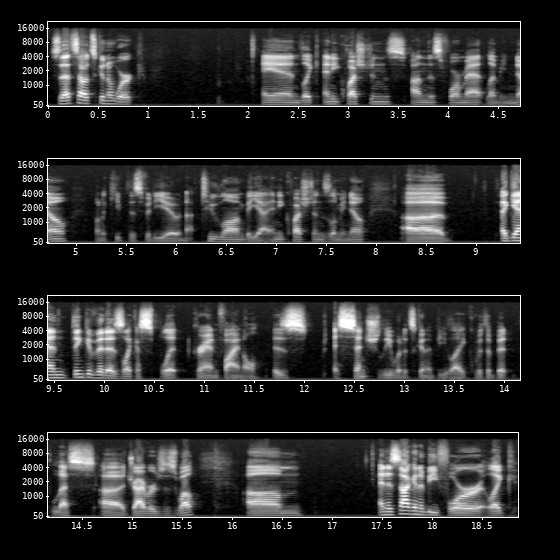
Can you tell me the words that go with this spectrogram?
So that's how it's gonna work. And like any questions on this format, let me know. I want to keep this video not too long, but yeah, any questions, let me know. Uh, again, think of it as like a split grand final is essentially what it's going to be like with a bit less uh, drivers as well. Um, and it's not going to be for like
